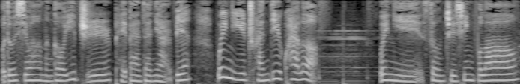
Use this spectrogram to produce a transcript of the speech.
我都希望能够一直陪伴在你耳边，为你传递快乐，为你送去幸福喽。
